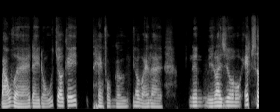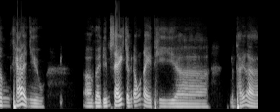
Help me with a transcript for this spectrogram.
bảo vệ đầy đủ cho cái hàng phòng ngự. Do vậy là nên bị Lazio ép sân khá là nhiều. Uh, về điểm sáng trận đấu này thì uh, mình thấy là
